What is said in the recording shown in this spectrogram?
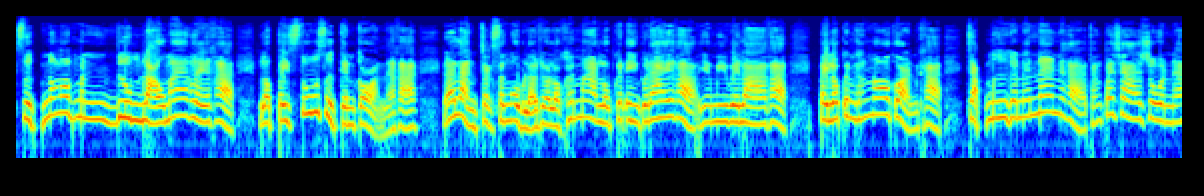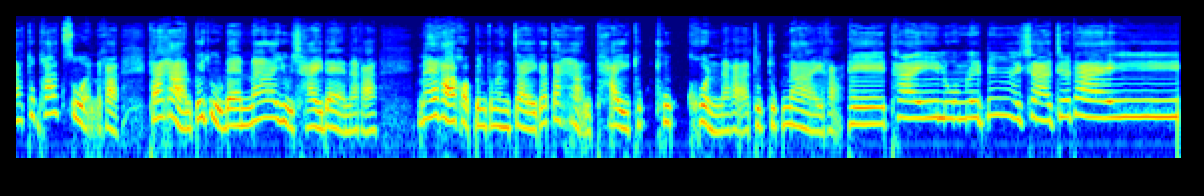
ศึกนอกมันลุมเลามากเลยค่ะ เราไปสู้ศึกกันก่อนนะคะ แล้วหลังจากสงบแล้วเดี๋ยวเราค่อยมาลบกันเองก็ได้ค่ะ ยังมีเวลาค่ะ ไปลบกันข้างนอกก่อนค่ะ จับมือกันแน่นๆค่ะ ทั้งประชาชนนะทุกภาคส่วนค่ะ ทหารก็อยู่แดนหน้าอยู่ชายแดนนะคะแม่คะขอเป็นกำลังใจก็ทหารไทยทุกๆคนนะคะ ทุกๆนายค่ะเทไทยรวมเลยเนื้อชาเชื้อไทย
